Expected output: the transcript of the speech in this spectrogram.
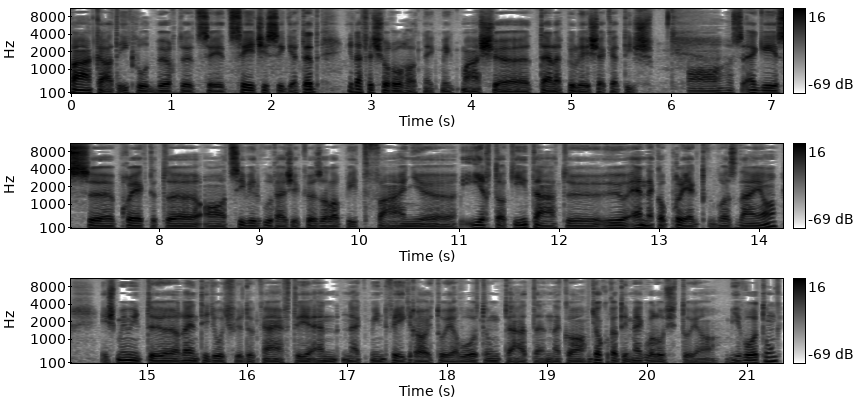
Pákát, Iklót, Börtőcét, Szécsi szigetet, illetve sorolhatnék még más településeket is. Az egész projektet a Civil Kurázsi Közalapítvány írta ki, tehát ő ennek a projekt gazdája, és mi, mint a Lenti Gyógyfürdő Kft. ennek mind végrehajtója voltunk, tehát ennek a gyakorlati megvalósítója mi voltunk,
